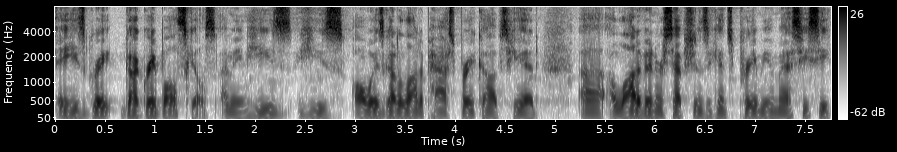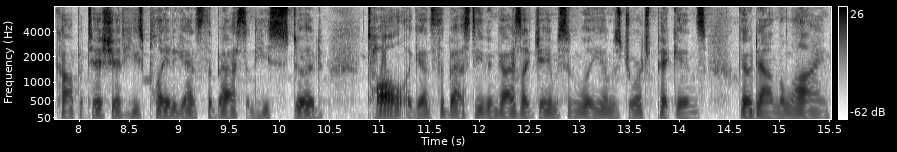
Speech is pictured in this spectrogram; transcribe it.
he's great, got great ball skills. I mean, he's he's always got a lot of pass breakups. He had uh, a lot of interceptions against premium SEC competition. He's played against the best, and he's stood tall against the best. Even guys like Jameson Williams, George Pickens go down the line.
